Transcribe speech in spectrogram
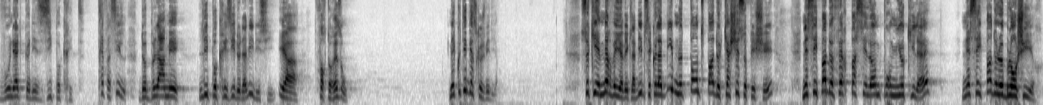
Vous n'êtes que des hypocrites. Très facile de blâmer l'hypocrisie de David ici, et à forte raison. Mais écoutez bien ce que je vais dire. Ce qui est merveilleux avec la Bible, c'est que la Bible ne tente pas de cacher ce péché, n'essaye pas de faire passer l'homme pour mieux qu'il est, n'essaye pas de le blanchir.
